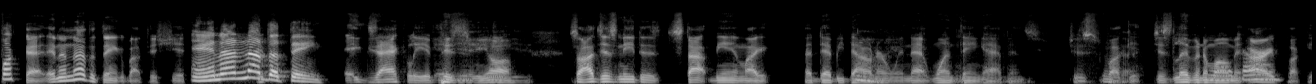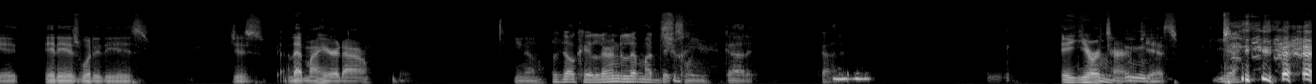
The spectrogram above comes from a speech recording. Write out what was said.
fuck that. And another thing about this shit. And another thing. Exactly. It Yeah, pisses yeah, me off. So I just need to stop being like a Debbie hmm. Downer when that one thing happens. Just fuck Okay. it. Just live in the moment. All right, fuck it. It is what it is. Just let my hair down. You know. Okay, learn to let my dick Sure. swing. Got it. Got it. Mhm. In your Hmm. turn, Mm. yes. Yeah.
